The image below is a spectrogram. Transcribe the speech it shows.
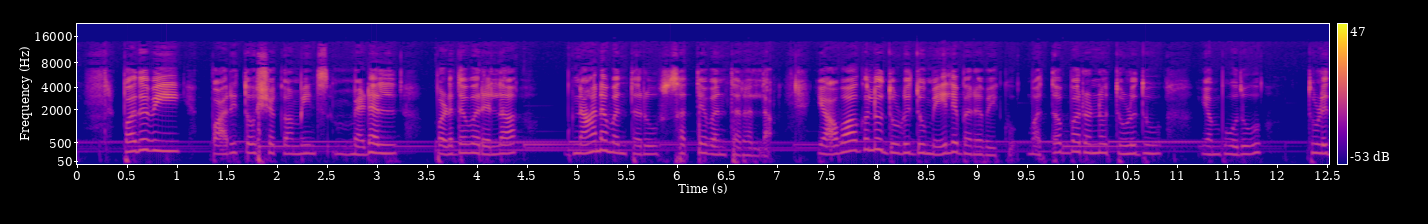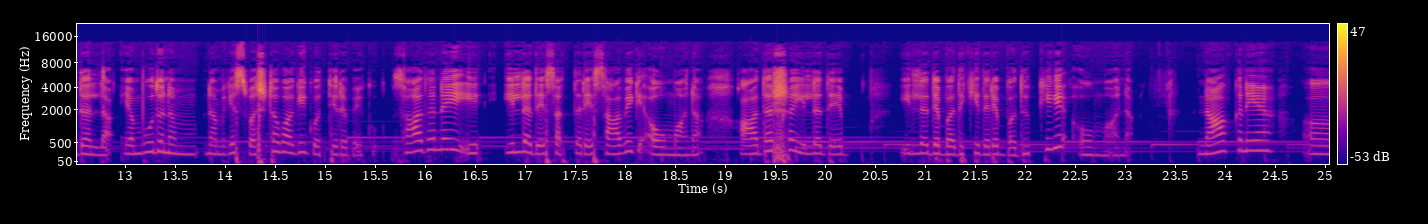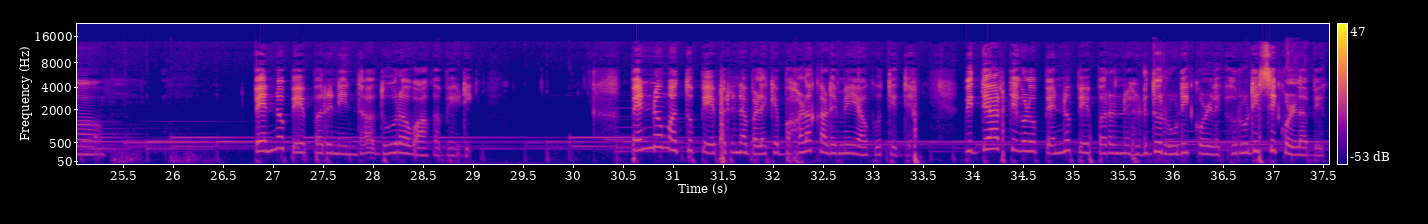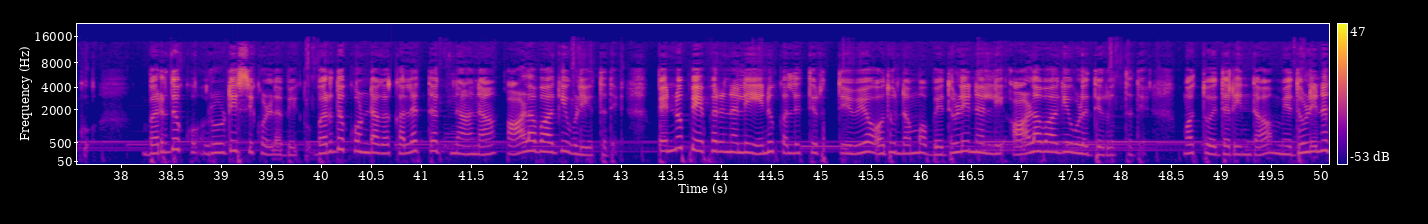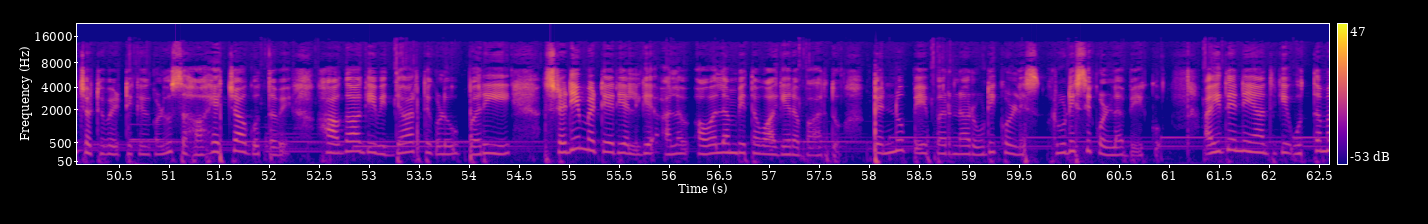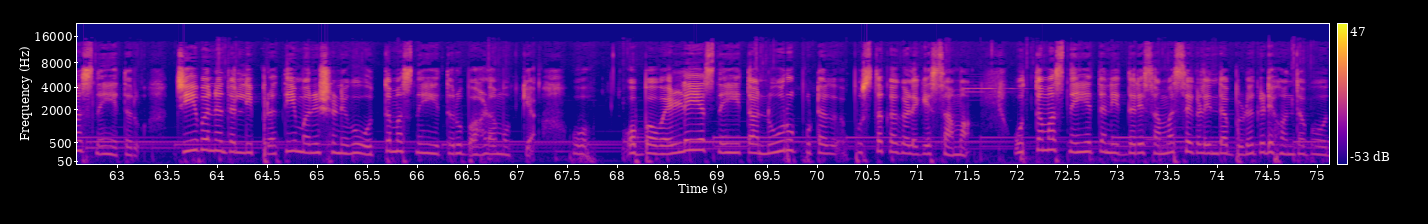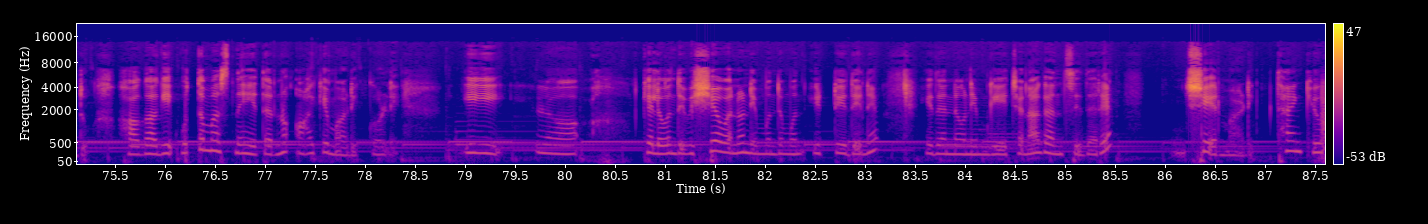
ಪದವಿ ಪಾರಿತೋಷಕ ಮೀನ್ಸ್ ಮೆಡಲ್ ಪಡೆದವರೆಲ್ಲ ಜ್ಞಾನವಂತರು, ಸತ್ಯವಂತರಲ್ಲ. ಯಾವಾಗಲೂ ದುಡಿದು ಮೇಲೆ ಬರಬೇಕು. ಮತ್ತೊಬ್ಬರನ್ನು ತುಳಿದು ಎಂಬುದು ತುಳಿದಲ್ಲ, ಎಂಬುದು ನಮ್, ನಮಗೆ ಸ್ಪಷ್ಟವಾಗಿ ಗೊತ್ತಿರಬೇಕು. ಸಾಧನೆ ಇಲ್ಲದೆ ಸತ್ತರೆ ಸಾವಿಗೆ ಅವಮಾನ. ಆದರ್ಶ ಇಲ್ಲದೆ ಇಲ್ಲದೆ ಬದುಕಿದರೆ ಬದುಕಿಗೆ ಅವಮಾನ. ನಾಲ್ಕನೆಯ ಪೆನ್ನು ಪೇಪರಿನಿಂದ ದೂರವಾಗಬೇಡಿ. ಪೆನ್ನು ಮತ್ತು ಪೇಪರಿನ ಬಳಕೆ ಬಹಳ ಕಡಿಮೆಯಾಗುತ್ತಿದೆ. ವಿದ್ಯಾರ್ಥಿಗಳು ಪೆನ್ನು ಪೇಪರನ್ನು ಹಿಡಿದು ರೂಢಿಕೊಳ್ಳಿ ರೂಢಿಸಿಕೊಳ್ಳಬೇಕು. ಬರೆದು ರೂಢಿಸಿಕೊಳ್ಳಬೇಕು. ಬರೆದುಕೊಂಡಾಗ ಕಲಿತ ಜ್ಞಾನ ಆಳವಾಗಿ ಉಳಿಯುತ್ತದೆ. ಪೆನ್ನು ಪೇಪರಿನಲ್ಲಿ ಏನು ಕಲಿತಿರುತ್ತೇವೆಯೋ ಅದು ನಮ್ಮ ಮೆದುಳಿನಲ್ಲಿ ಆಳವಾಗಿ ಉಳಿದಿರುತ್ತದೆ. ಮತ್ತು ಇದರಿಂದ ಮೆದುಳಿನ ಚಟುವಟಿಕೆಗಳು ಸಹ ಹೆಚ್ಚಾಗುತ್ತವೆ. ಹಾಗಾಗಿ ವಿದ್ಯಾರ್ಥಿಗಳು ಬರೀ ಸ್ಟಡಿ ಮೆಟೀರಿಯಲ್ಗೆ ಅಲ, ಅವಲಂಬಿತವಾಗಿರಬಾರದು. ಪೆನ್ನು ಪೇಪರ್ನ ರೂಢಿಕೊಳ್ಳಿಸ್, ರೂಢಿಸಿಕೊಳ್ಳಬೇಕು. ಐದನೆಯದಾಗಿ ಉತ್ತಮ ಸ್ನೇಹಿತರು. ಜೀವನದಲ್ಲಿ ಪ್ರತಿ ಮನುಷ್ಯನಿಗೂ ಉತ್ತಮ ಸ್ನೇಹಿತರು ಬಹಳ ಮುಖ್ಯ. ಓ ಒಬ್ಬ ಒಳ್ಳೆಯ ಸ್ನೇಹಿತ ನೂರು ಪುಟ ಪುಸ್ತಕಗಳಿಗೆ ಸಮ. ಉತ್ತಮ ಸ್ನೇಹಿತನಿದ್ದರೆ ಸಮಸ್ಯೆಗಳಿಂದ ಬಿಡುಗಡೆ ಹೊಂದಬಹುದು. ಹಾಗಾಗಿ ಉತ್ತಮ ಸ್ನೇಹಿತರನ್ನು ಆಯ್ಕೆ ಮಾಡಿಕೊಳ್ಳಿ. ಈ ಕೆಲವೊಂದು ವಿಷಯವನ್ನು ನಿಮ್ಮ ಮುಂದೆ ಮುಂದೆ ಇಟ್ಟಿದ್ದೇನೆ. ಇದನ್ನು ನಿಮಗೆ ಚೆನ್ನಾಗಿ ಅನಿಸಿದರೆ ಶೇರ್ ಮಾಡಿ. Thank you.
